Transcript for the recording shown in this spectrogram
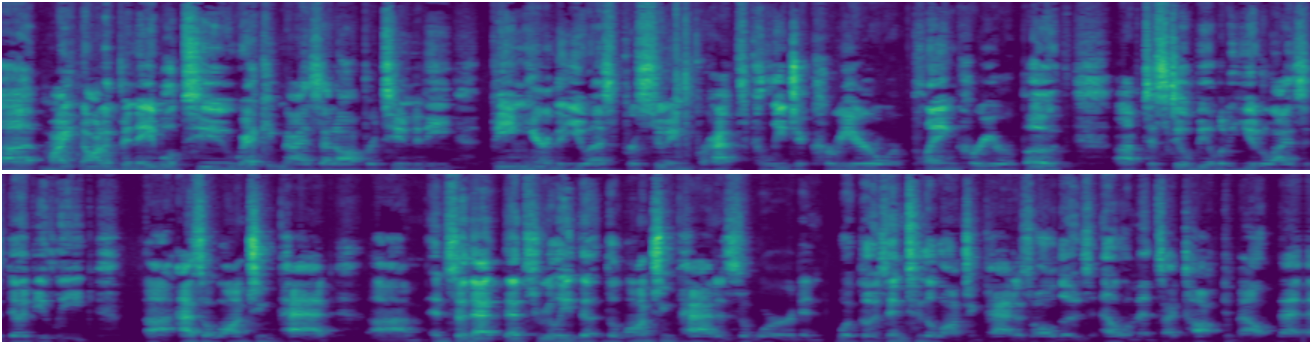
uh, might not have been able to recognize that opportunity being here in the U.S., pursuing perhaps collegiate career or playing career or both, uh, to still be able to utilize the W League uh, as a launching pad. Um, and so that that's really the, the launching pad is the word. And what goes into the launching pad is all those elements I talked about that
